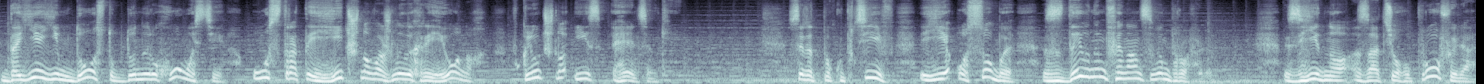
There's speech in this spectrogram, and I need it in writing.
дає їм доступ до нерухомості у стратегічно важливих регіонах, включно із Гельсинкі. Серед покупців є особи з дивним фінансовим профілем. Згідно за цього профіля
